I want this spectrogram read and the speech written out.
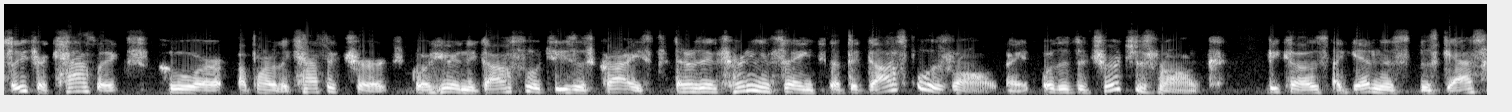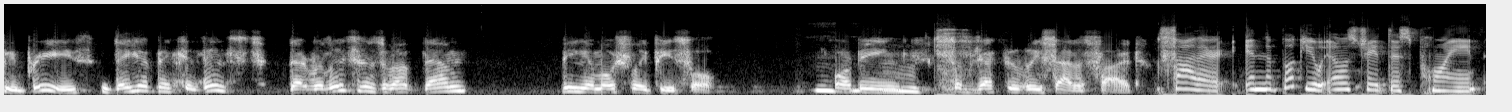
So these are Catholics who are a part of the Catholic Church who are hearing the gospel of Jesus Christ and are then turning and saying that the gospel is wrong, right? Or that the church is wrong because again this this gas we breathe they have been convinced that religion is about them being emotionally peaceful. Or being mm-hmm. subjectively satisfied. Father, in the book, you illustrate this point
